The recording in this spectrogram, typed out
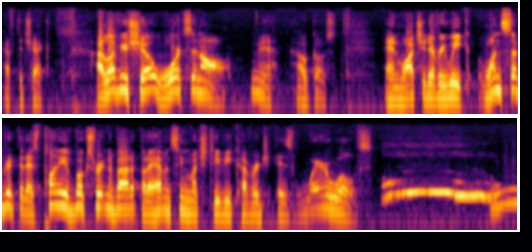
Have to check. I love your show, warts and all. Yeah, how it goes. And watch it every week. One subject that has plenty of books written about it, but I haven't seen much TV coverage, is werewolves. Ooh,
